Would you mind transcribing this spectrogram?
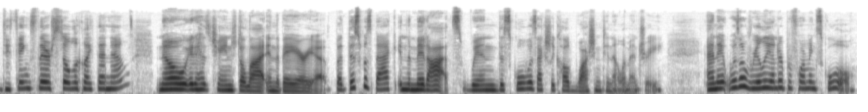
Do things there still look like that now? No, it has changed a lot in the Bay Area, but this was back in the mid aughts when the school was actually called Washington Elementary. And it was a really underperforming school.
